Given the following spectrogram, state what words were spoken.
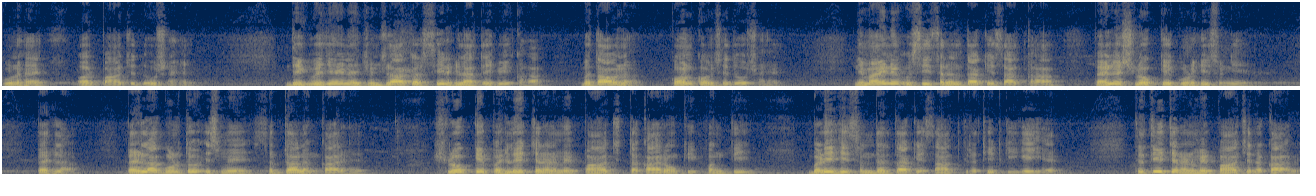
गुण हैं और पाँच दोष हैं। दिग्विजय ने झुंझलाकर सिर हिलाते हुए कहा, बताओ न कौन कौन से दोष हैं? निमाई ने उसी सरलता के साथ कहा, पहले श्लोक के गुण ही सुनिए। पहला पहला गुण तो इसमें शब्दालंकार है। श्लोक के पहले चरण में पाँच तकारों की पंक्ति बड़ी ही सुंदरता के साथ ग्रथित की गई है। तृतीय चरण में पाँच रकार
